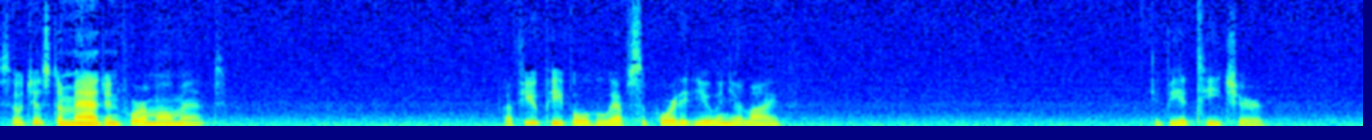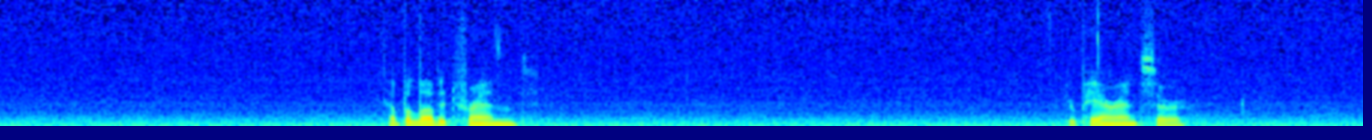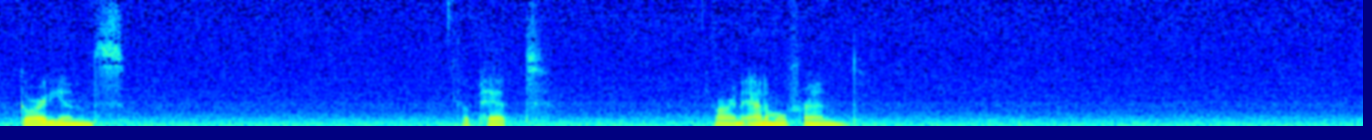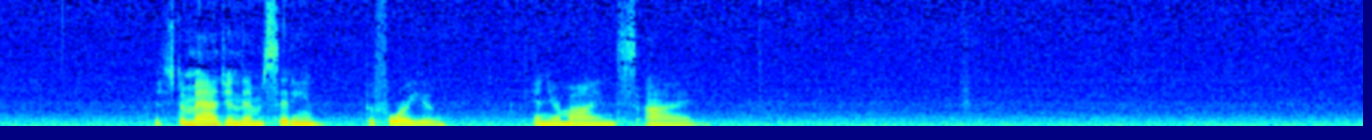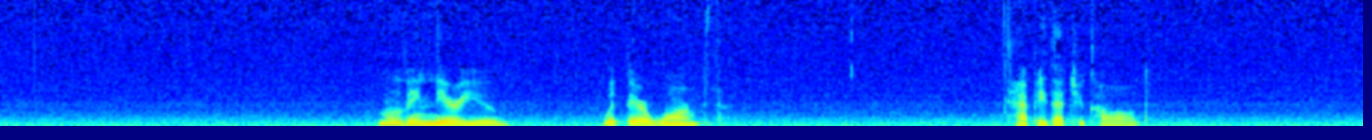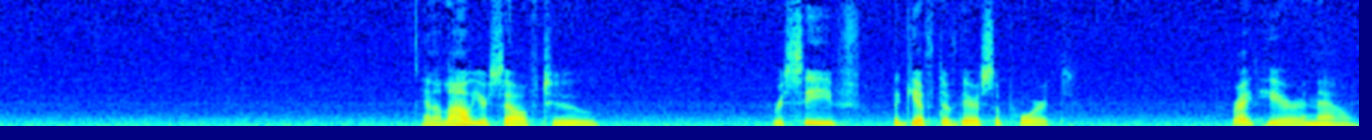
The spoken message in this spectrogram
So just imagine for a moment a few people who have supported you in your life. It could be a teacher, a beloved friend. Your parents or guardians, a pet, or an animal friend. Just imagine them sitting before you in your mind's eye. Moving near you with their warmth. Happy that you called. And allow yourself to receive the gift of their support right here and now.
